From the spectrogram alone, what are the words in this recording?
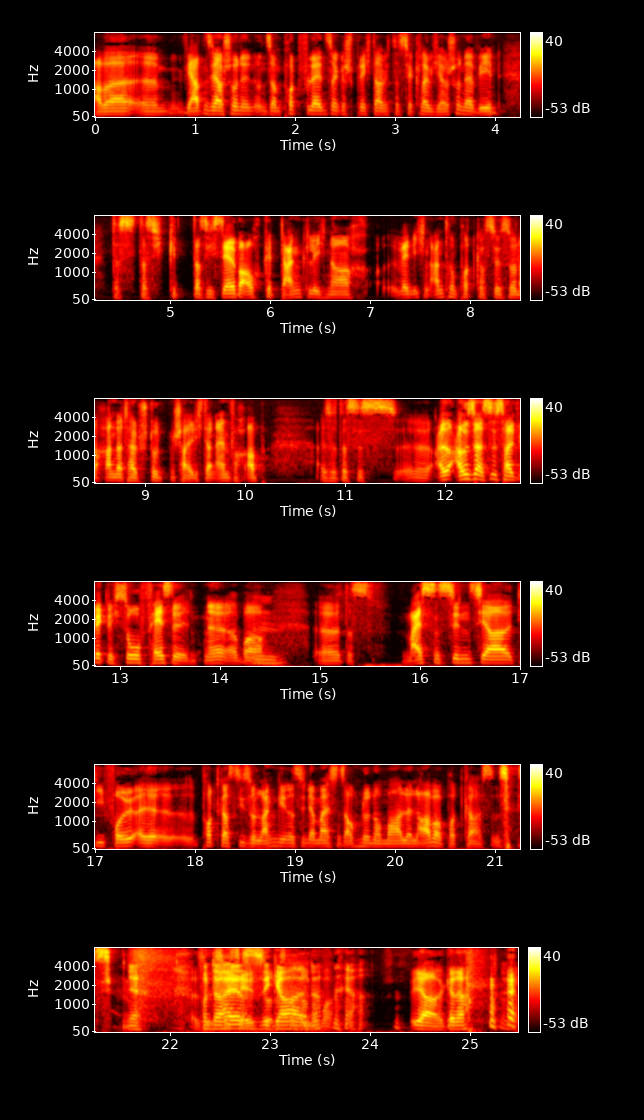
Aber ähm, wir hatten es ja schon in unserem Podfluencer-Gespräch, da habe ich das ja, glaube ich, auch schon erwähnt, dass, dass, ich, dass ich selber auch gedanklich nach, wenn ich einen anderen Podcast höre, so nach anderthalb Stunden schalte ich dann einfach ab. Also das ist, äh, also, außer es ist halt wirklich so fesselnd, ne? Aber Mhm. äh, das meistens sind es ja die Voll äh, Podcasts, die so lang gehen, das sind ja meistens auch nur normale Laber-Podcasts. Ja. also Von ist ja daher ist es egal, ne? Ja. Ja, genau.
